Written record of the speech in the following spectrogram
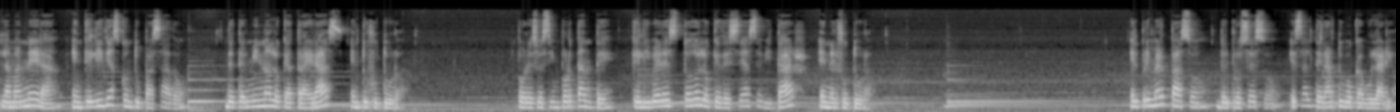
La manera en que lidias con tu pasado determina lo que atraerás en tu futuro. Por eso es importante que liberes todo lo que deseas evitar en el futuro. El primer paso del proceso es alterar tu vocabulario.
